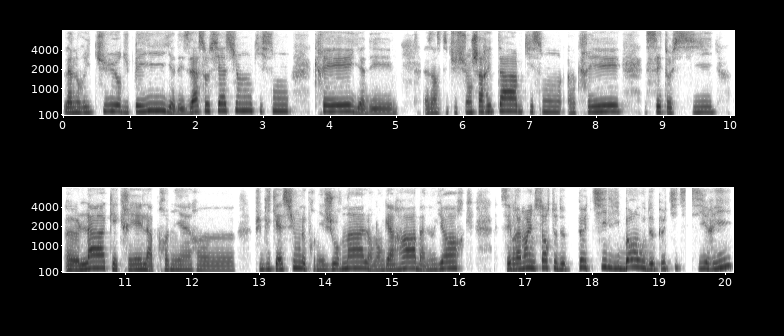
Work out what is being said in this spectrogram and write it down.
la nourriture du pays. Il y a des associations qui sont créées. Il y a des, institutions charitables qui sont euh, créées. C'est aussi euh, là qu'est créée la première publication, le premier journal en langue arabe à New York. C'est vraiment une sorte de petit Liban ou de petite Syrie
